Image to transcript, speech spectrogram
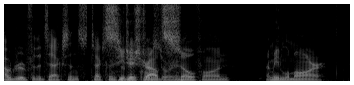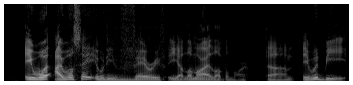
I would root for the Texans. Texans. CJ cool Stroud's so fun. I mean Lamar. It would. I will say it would be very. Yeah, Lamar. I love Lamar. Um, it would be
